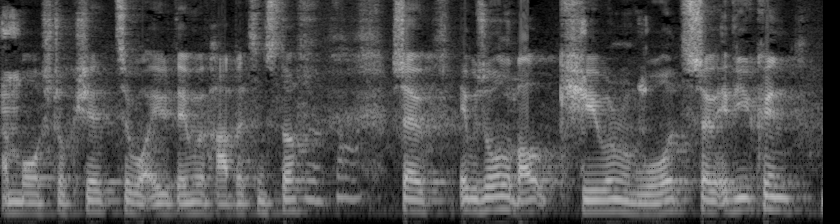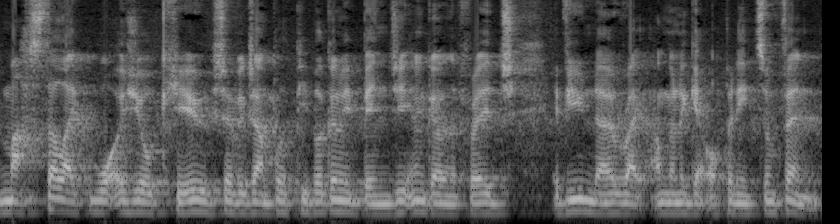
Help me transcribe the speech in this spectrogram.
and more structure to what he was doing with habits and stuff. So it was all about cue and rewards. So if you can master like what is your cue, so for example, if people are going to be binge eating and go in the fridge, if you know right, I'm going to get up and eat something,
